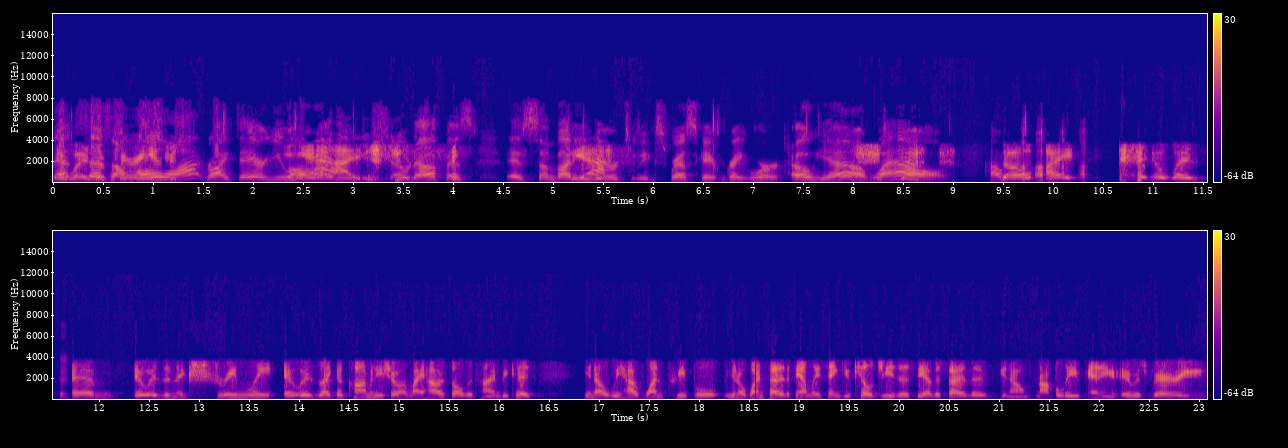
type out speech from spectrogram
that it was says a a, very whole interesting. lot right there. You Yeah. already showed up as as somebody Yeah. here to express great, great work. Oh yeah, wow. How So I, it was, um, it was an extremely, it was like a comedy show in my house all the time because, you know, we have one people, you know, one side of the family saying you killed Jesus, the other side of the, you know, not believe any. It was very,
